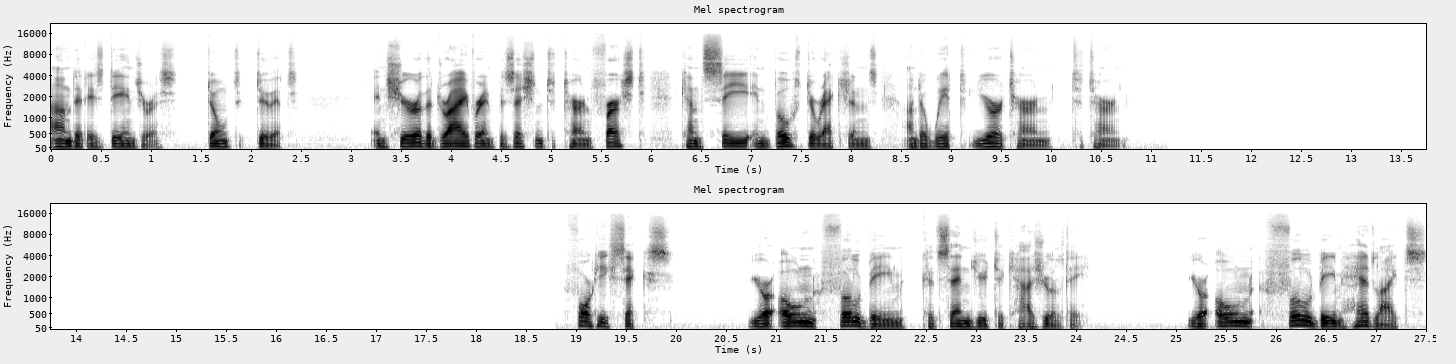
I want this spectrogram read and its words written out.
and it is dangerous. Don't do it. Ensure the driver in position to turn first can see in both directions and await your turn to turn. 46. Your own full beam could send you to casualty. Your own full beam headlights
